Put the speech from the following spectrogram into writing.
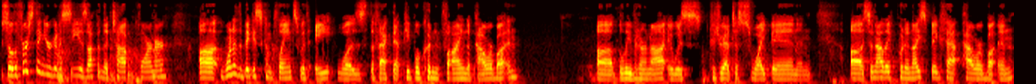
so the first thing you're going to see is up in the top corner. Uh, one of the biggest complaints with 8 was the fact that people couldn't find the power button. Uh, believe it or not, it was because you had to swipe in and uh, so now they've put a nice big fat power button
